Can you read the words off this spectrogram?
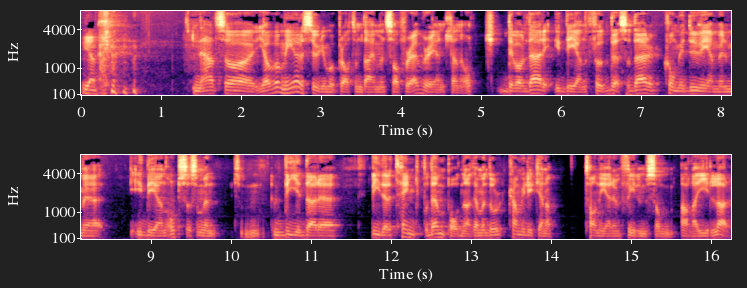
Egentligen. Nej, alltså jag var mer sugen på att prata om Diamonds of Forever egentligen och det var väl där idén föddes och där kom ju du Emil med idén också som en, som vidare, vidare tänk på den podden att ja, men då kan vi lika gärna ta ner en film som alla gillar.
